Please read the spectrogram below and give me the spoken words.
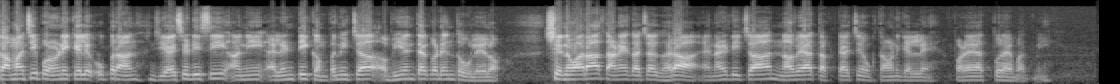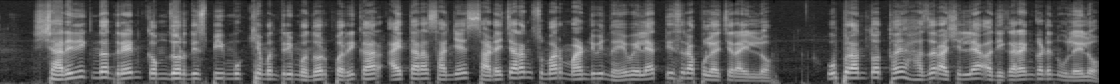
कामाची पळोवणी केले उपरांत जीआयसीडीसी आनी एल एन टी कंपनीच्या अभियंत्या कडेन तो उलयलो. शेनवारा ताणें ताच्या घरा एनआयटीच्या नव्या तकट्याचें उक्तावण केल्लें. पळयात पुराय बातमी. शारिरीक नदरेन कमजोर दिसपी मुख्यमंत्री मनोहर पर्रीकार आयतारा सांजे साडेचारांक सुमार मांडवी न्हंयवेल्या तिसऱ्या पुलाचेर आयिल्लो. उपरांत तो थंय हजर आशिल्ल्या अधिकाऱ्यां कडेन उलयलो.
